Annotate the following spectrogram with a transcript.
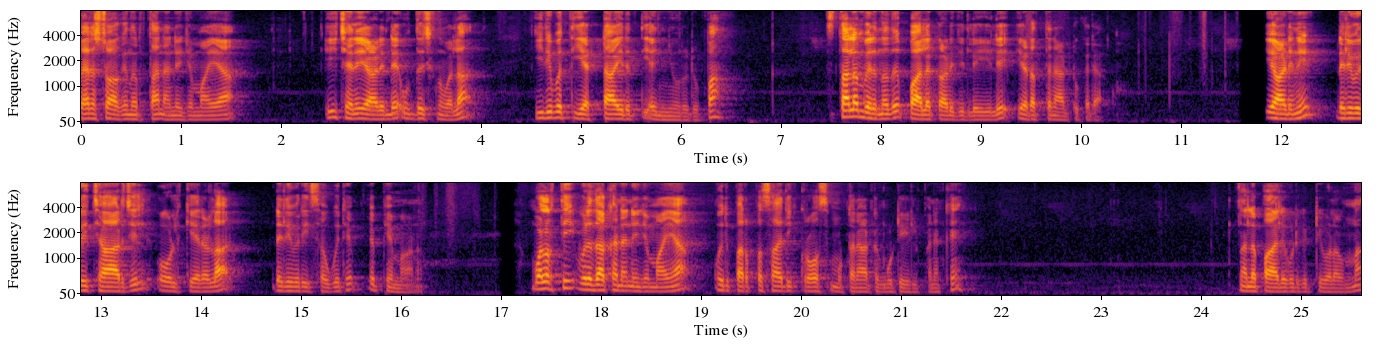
പാരസ്റ്റോക്കി നിർത്താൻ അനുയോജ്യമായ ഈ ചിരയാടിന്റെ ഉദ്ദേശിക്കുന്ന വില ഇരുപത്തി എട്ടായിരത്തി അഞ്ഞൂറ് രൂപ. സ്ഥലം വരുന്നത് പാലക്കാട് ജില്ലയിലെ എടത്തനാട്ടുകര. ഈ ആടിന് ഡെലിവറി ചാർജിൽ ഓൾ കേരള ഡെലിവറി സൗകര്യം ലഭ്യമാണ്. വളർത്തി വലുതാക്കാൻ അനുയോജ്യമായ ഒരു പർപ്പസാരി ക്രോസ് മുട്ടനാട്ടും കുട്ടി വിൽപ്പനക്ക് നല്ല പാൽ കൂടി കിട്ടി വളർന്ന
